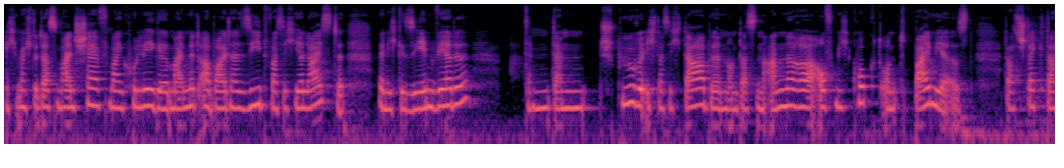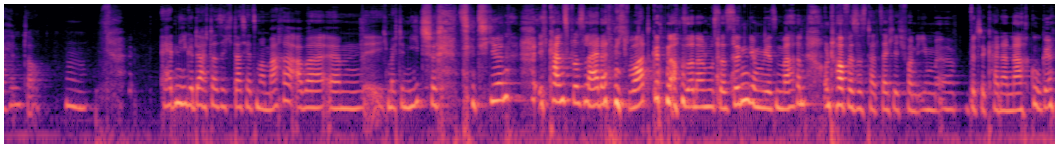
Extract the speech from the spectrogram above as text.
Ich möchte, dass mein Chef, mein Kollege, mein Mitarbeiter sieht, was ich hier leiste. Wenn ich gesehen werde, dann, dann spüre ich, dass ich da bin und dass ein anderer auf mich guckt und bei mir ist. Das steckt dahinter. Hm hätte nie gedacht, dass ich das jetzt mal mache, aber ähm, ich möchte Nietzsche zitieren. Ich kann es bloß leider nicht wortgenau, sondern muss das sinngemäß machen und hoffe, es ist tatsächlich von ihm. Äh, bitte keiner nachgoogeln.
